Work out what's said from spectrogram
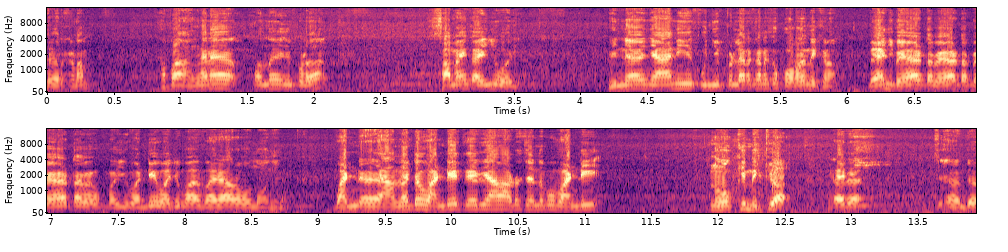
തീർക്കണം. അപ്പോൾ അങ്ങനെ വന്നു കഴിഞ്ഞപ്പോൾ സമയം കഴിഞ്ഞു പോയി. പിന്നെ ഞാൻ ഈ കുഞ്ഞിപ്പിള്ളേർ കണക്ക് പുറകെ നിൽക്കണം വേഗം വേട്ട വേട്ട വേട്ട ഈ വണ്ടി വരി വരാറോ തോന്നി വണ്ടി എന്നിട്ട് വണ്ടിയെ കയറി ഞാൻ അവിടെ ചെന്നപ്പോൾ വണ്ടി നോക്കി നിൽക്കുക ഇത് ഇത്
